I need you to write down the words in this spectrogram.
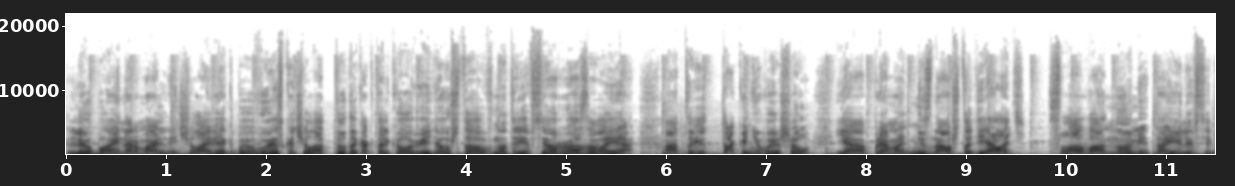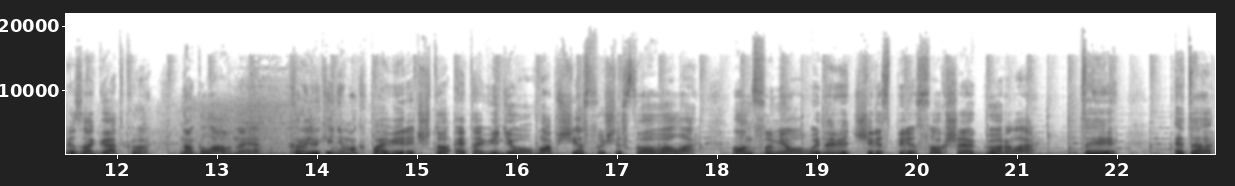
Любой нормальный человек бы выскочил оттуда, как только увидел, что внутри все розовое, а ты так и не вышел. Я прямо не знал, что делать. Слова Номи таили в себе загадку, но главное, Харуюки не мог поверить, что это видео вообще существовало. Он сумел выдавить через пересохшее горло. «Ты... это...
